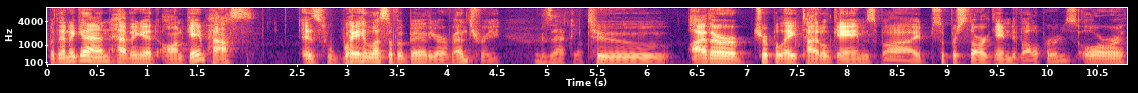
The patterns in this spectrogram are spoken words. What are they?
But then again, having it on Game Pass is way less of a barrier of entry Exactly. to either AAA title games by superstar game developers or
